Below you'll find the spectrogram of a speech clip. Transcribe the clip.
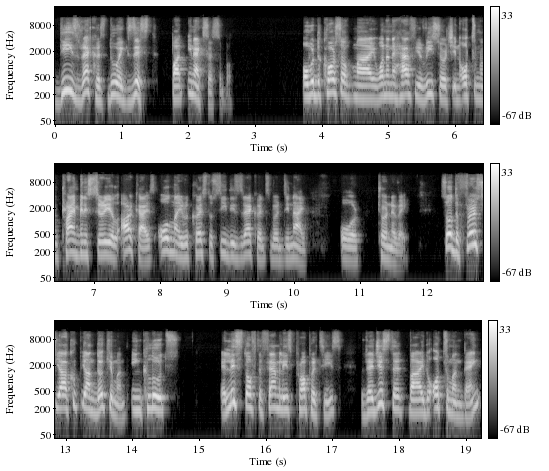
these records do exist, but inaccessible. Over the course of my one and a half year research in Ottoman prime ministerial archives, all my requests to see these records were denied or turned away. So the first Yakupian document includes a list of the family's properties registered by the Ottoman Bank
